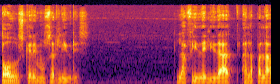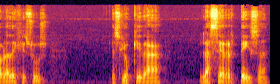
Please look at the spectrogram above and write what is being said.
Todos queremos ser libres. La fidelidad a la palabra de Jesús es lo que da la certeza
